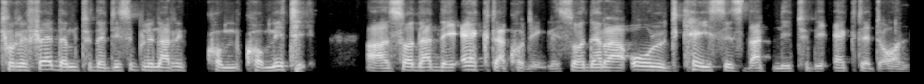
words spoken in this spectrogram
to refer them to the disciplinary com- committee. Uh, so that they act accordingly. So there are old cases that need to be acted on.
